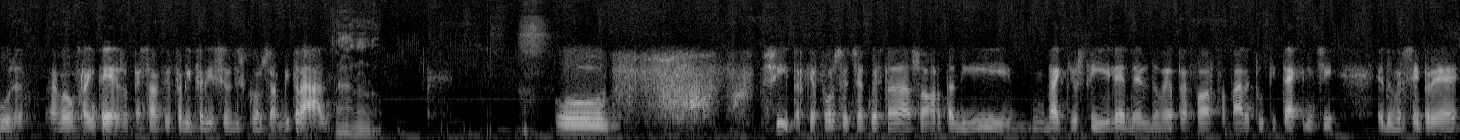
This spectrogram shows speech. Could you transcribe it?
scusa, avevo frainteso, pensavo che riferisse al discorso arbitrale. Ah, no, no. Uh, sì, perché forse c'è questa sorta di vecchio stile del dover per forza fare tutti i tecnici e dover sempre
